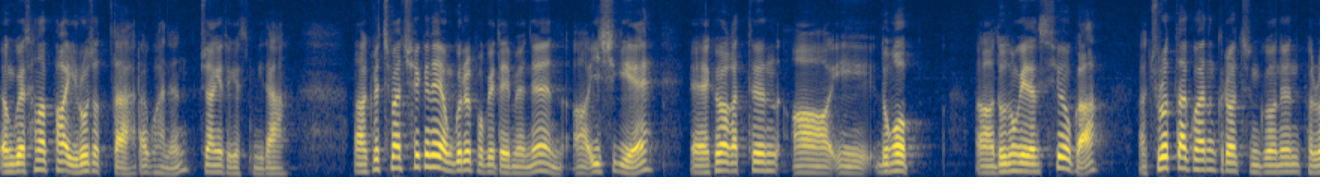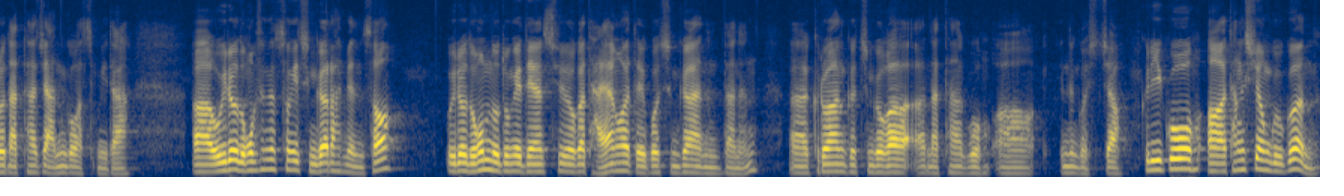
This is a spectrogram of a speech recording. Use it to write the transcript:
영국의 산업화가 이루어졌다라고 하는 주장이 되겠습니다. 아, 그렇지만 최근의 연구를 보게 되면은 어, 이 시기에 에, 그와 같은 어, 이 농업 어, 노동에 대한 수요가 아, 줄었다고 하는 그런 증거는 별로 나타나지 않은 것 같습니다. 아, 오히려 농업 생산성이 증가를 하면서 오히려 농업 노동에 대한 수요가 다양화되고 증가한다는 아, 그러한 그 증거가 나타나고 어, 있는 것이죠. 그리고 어, 당시 영국은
